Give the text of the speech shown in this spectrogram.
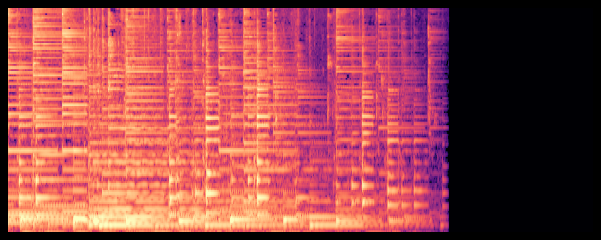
Bye.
